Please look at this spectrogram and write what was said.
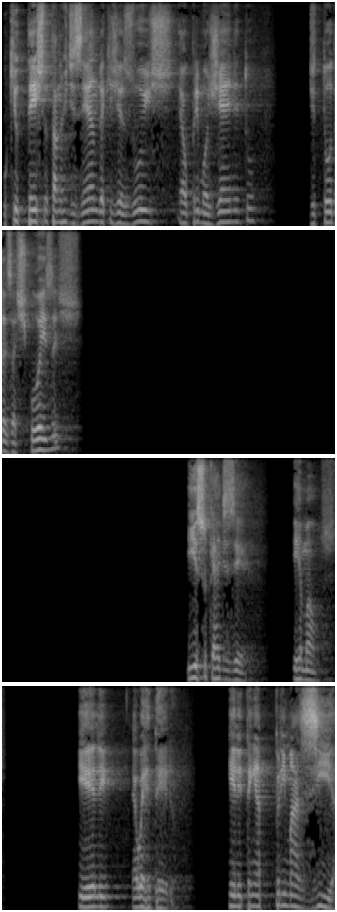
O que o texto está nos dizendo é que Jesus é o primogênito de todas as coisas. Isso quer dizer, irmãos, que ele é o herdeiro, que ele tem a primazia,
